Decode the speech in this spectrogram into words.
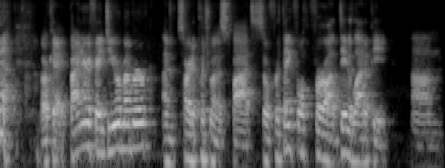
okay, binary fate. Do you remember? I'm sorry to put you on the spot. So for thankful for uh, David Latapie, um,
